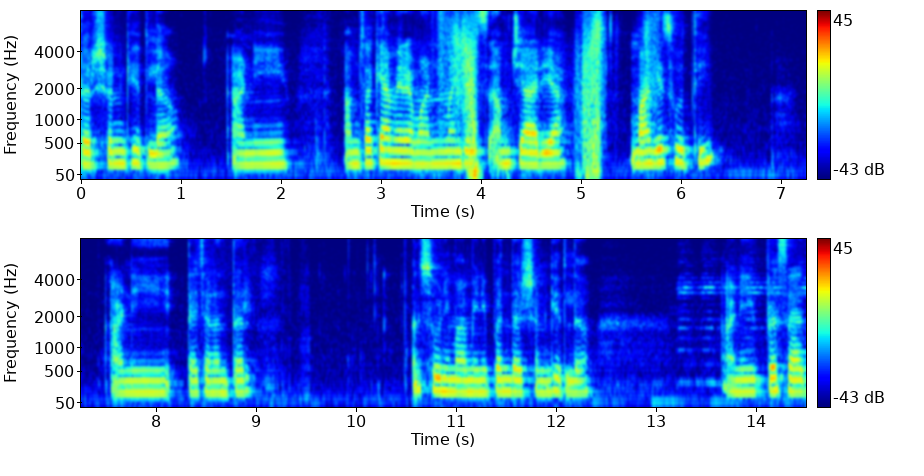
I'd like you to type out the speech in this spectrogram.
दर्शन घेतलं आणि आमचा कॅमेरामॅन म्हणजेच आमची आर्या मागेच होती. आणि त्याच्यानंतर सोनी मामीने पण दर्शन घेतलं. आणि प्रसाद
